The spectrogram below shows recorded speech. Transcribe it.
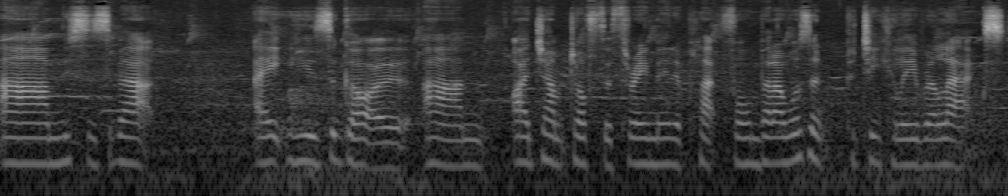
um, this is about eight years ago, um, I jumped off the three metre platform, but I wasn't particularly relaxed.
